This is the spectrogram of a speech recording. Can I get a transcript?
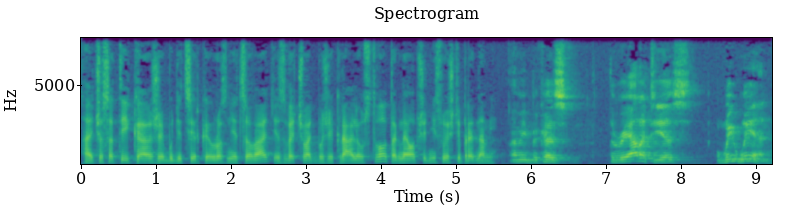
Aj čo sa týka, že bude církev roznecovať, zväčšovať Božie kráľovstvo, tak najlepšie dni sú ešte pred nami. I mean, because the reality is we win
